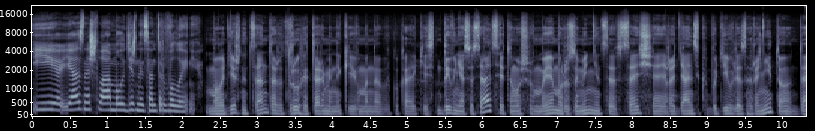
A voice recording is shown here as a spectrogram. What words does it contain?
І я знайшла молодіжний центр Волині. Молодіжний центр другий термін, який в мене викликає якісь дивні асоціації, тому що в моєму розумінні це все ще радянська будівля з граніту, де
